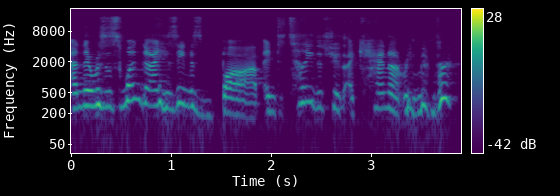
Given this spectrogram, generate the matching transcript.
And there was this one guy, his name is Bob. And to tell you the truth, I cannot remember.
